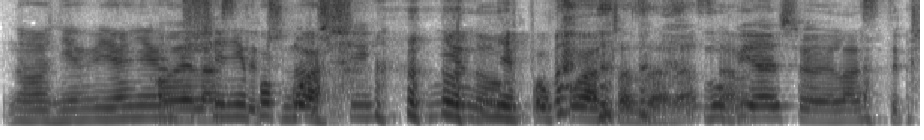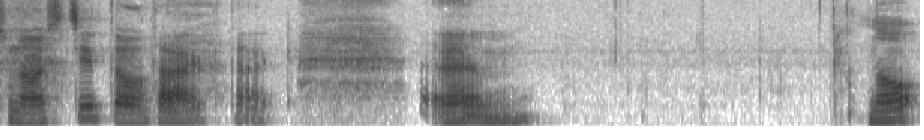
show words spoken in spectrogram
no nie, ja nie wiem, czy się nie popłacze. Nie, no. nie popłacza zaraz. Mówiłaś o elastyczności, to... tak, tak. Um, no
